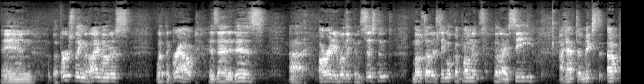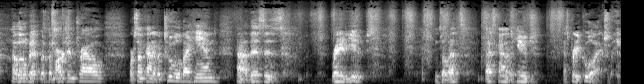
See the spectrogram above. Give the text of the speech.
And the first thing that I notice with the grout is that it is uh, already really consistent. Most other single components that I see, I have to mix it up a little bit with the margin trowel or some kind of a tool by hand. Uh, this is ready to use. And so that's, that's kind of a huge, that's pretty cool actually.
